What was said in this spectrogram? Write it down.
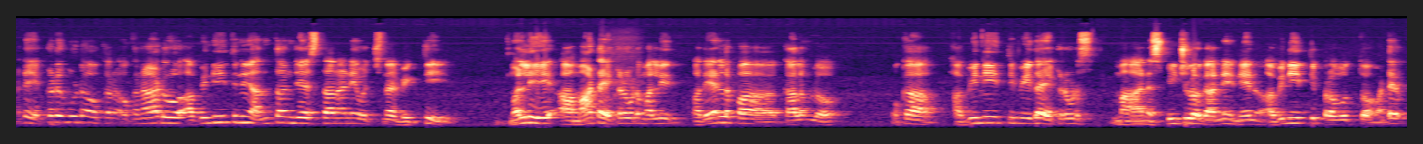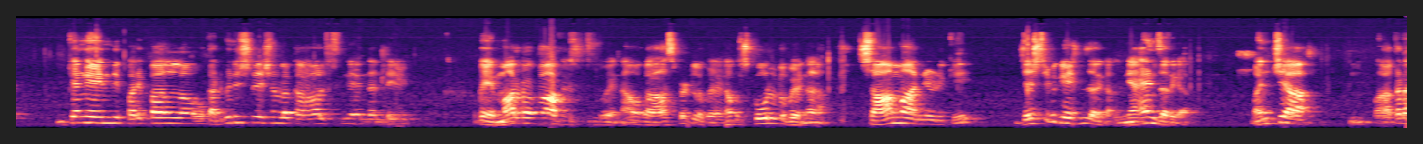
అంటే ఎక్కడ కూడా ఒక ఒకనాడు అవినీతిని అంతం చేస్తానని వచ్చిన వ్యక్తి మళ్ళీ ఆ మాట ఎక్కడ కూడా మళ్ళీ పదేళ్ళ పా- కాలంలో ఒక అవినీతి మీద ఎక్కడ కూడా మా ఆయన స్పీచ్లో కానీ నేను అవినీతి ప్రభుత్వం అంటే ముఖ్యంగా ఏంది? పరిపాలనలో ఒక అడ్మినిస్ట్రేషన్లో కావాల్సింది ఏంటంటే ఒక ఎంఆర్ఓ ఆఫీస్కి పోయినా ఒక హాస్పిటల్కి పోయినా ఒక స్కూల్కి పోయినా సామాన్యుడికి జస్టిఫికేషన్ జరగాలి న్యాయం జరగాలి. మంచి అక్కడ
